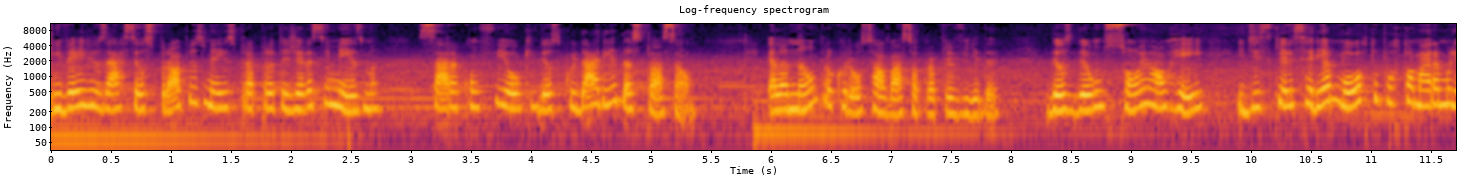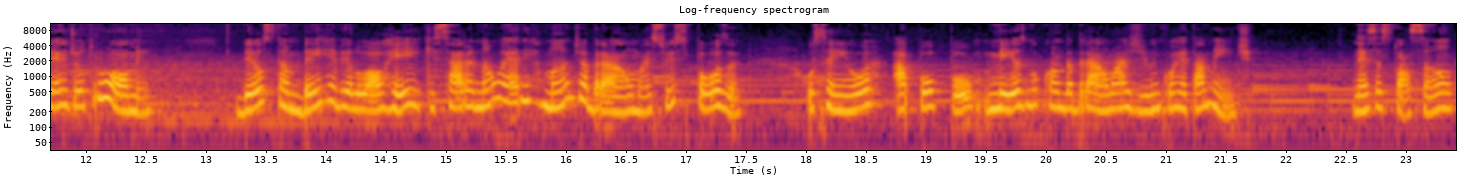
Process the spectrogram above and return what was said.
Em vez de usar seus próprios meios para proteger a si mesma, Sara confiou que Deus cuidaria da situação. Ela não procurou salvar sua própria vida. Deus deu um sonho ao rei e disse que ele seria morto por tomar a mulher de outro homem. Deus também revelou ao rei que Sara não era irmã de Abraão, mas sua esposa. O Senhor a poupou mesmo quando Abraão agiu incorretamente. Nessa situação,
